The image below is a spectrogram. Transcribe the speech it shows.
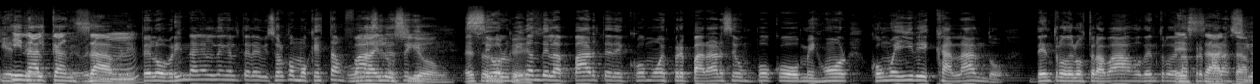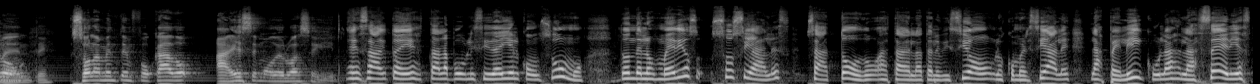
que te- Inalcanzable. Te, lo brindan en el, en el televisor como que es tan Una fácil. de seguir. ilusión. Eso Se olvidan de la parte de cómo es prepararse un poco mejor, cómo es ir escalando dentro de los trabajos, dentro de la preparación, Exactamente. solamente enfocado a ese modelo a seguir. Exacto, ahí está la publicidad y el consumo, donde los medios sociales, o sea, todo, hasta la televisión, los comerciales, las películas, las series,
